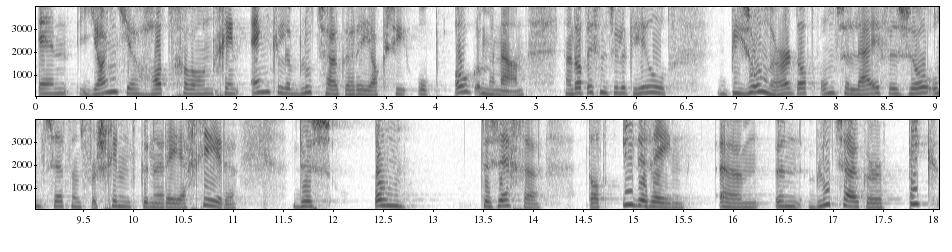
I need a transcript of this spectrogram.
En Jantje had gewoon geen enkele bloedsuikerreactie op ook een banaan. Nou, dat is natuurlijk heel bijzonder dat onze lijven zo ontzettend verschillend kunnen reageren. Dus om te zeggen dat iedereen um, een bloedsuiker piek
